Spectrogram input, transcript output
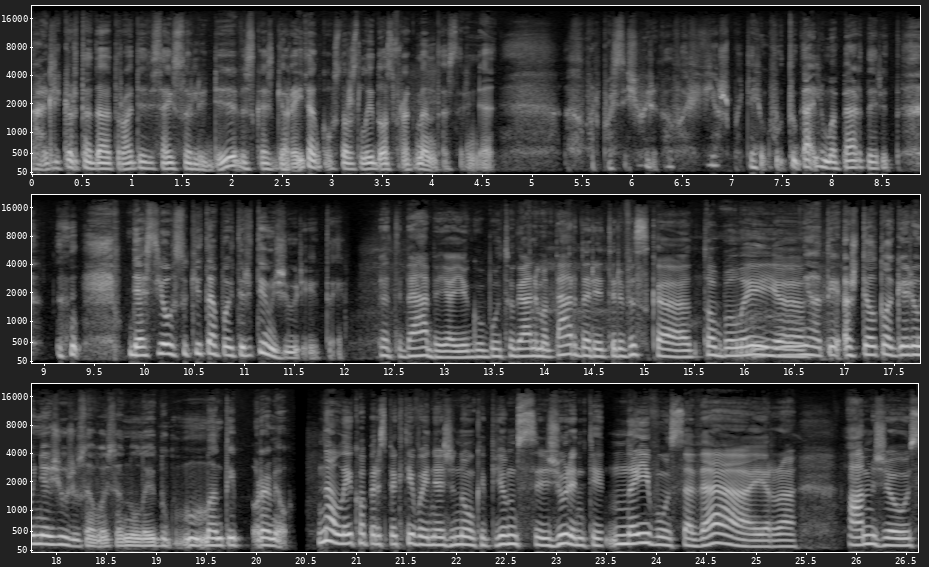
na, lik ir tada atrodė visai solidi, viskas gerai, ten koks nors laidos fragmentas, ar ne. Ar pasižiūri, galvoju, viešpatie, būtų galima perdaryti. Nes jau su kita patirtim žiūri į tai. Bet be abejo, jeigu būtų galima perdaryti ir viską tobulai. E, ne, tai aš dėl to geriau nežiūriu savo senų laidų, man taip ramiau. Na, laiko perspektyvai nežinau, kaip jums žiūrinti naivų save ir amžiaus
